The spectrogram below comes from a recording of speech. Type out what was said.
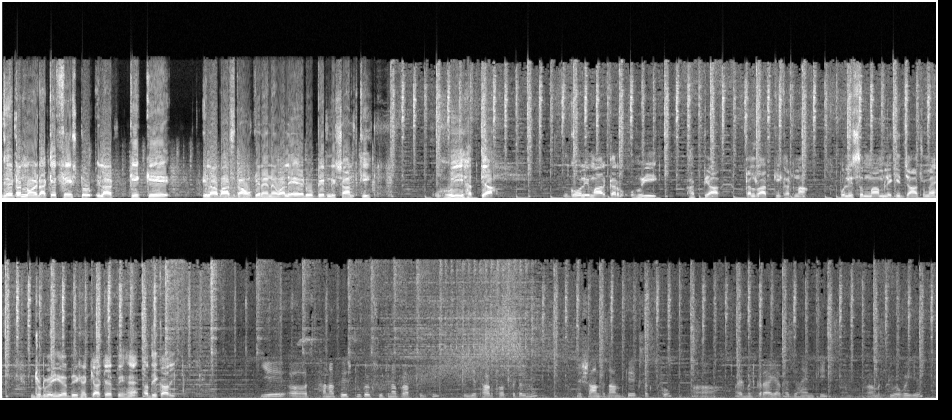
ग्रेटर नोएडा के फ़ेज़ टू इलाके के इलाहाबाद गाँव के रहने वाले एडवोकेट निशांत की हुई हत्या। गोली मारकर हुई हत्या। कल रात की घटना। पुलिस मामले की जाँच में जुट गई है। देखें क्या कहते हैं अधिकारी। ये थाना फ़ेज़ टू को एक सूचना प्राप्त हुई थी कि यथार्थ हॉस्पिटल में निशांत नाम के एक शख्स को एडमिट कराया गया था, जहाँ इनकी मृत्यु हो गई है।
